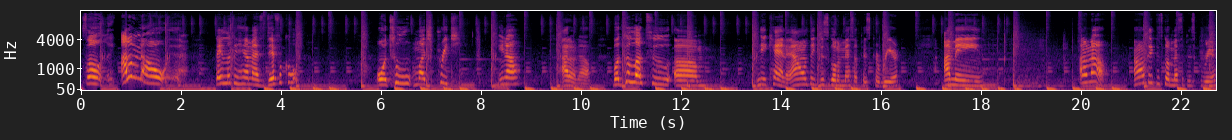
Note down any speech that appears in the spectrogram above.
So I don't know they look at him as difficult or too much preachy. You know? I don't know. But good luck to um, Nick Cannon. I don't think this is to mess up his career. I mean, I don't know. I don't think this is to mess up his career.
